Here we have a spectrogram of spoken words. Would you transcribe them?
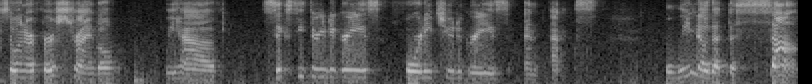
So in our first triangle, we have 63 degrees, 42 degrees, and x. Well, we know that the sum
